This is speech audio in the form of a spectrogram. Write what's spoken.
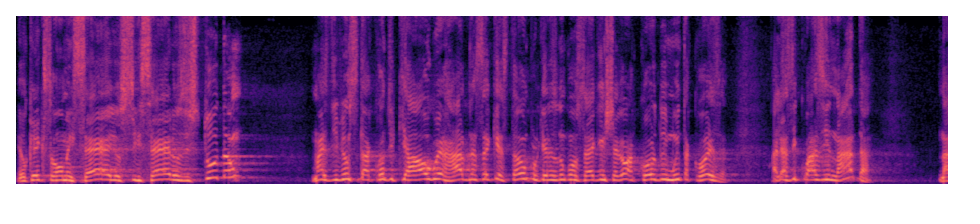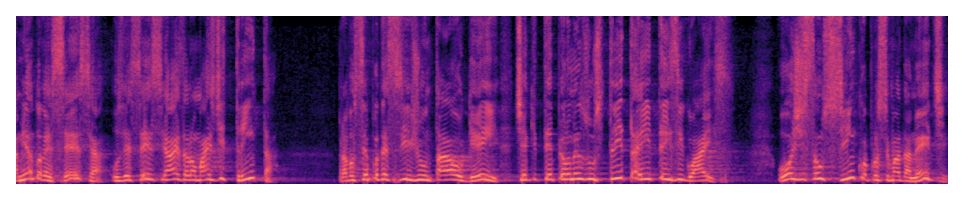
Eu creio que são homens sérios, sinceros, estudam, mas deviam se dar conta de que há algo errado nessa questão, porque eles não conseguem chegar a um acordo em muita coisa. Aliás, em quase nada. Na minha adolescência, os essenciais eram mais de 30. Para você poder se juntar a alguém, tinha que ter pelo menos uns 30 itens iguais. Hoje são cinco aproximadamente.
